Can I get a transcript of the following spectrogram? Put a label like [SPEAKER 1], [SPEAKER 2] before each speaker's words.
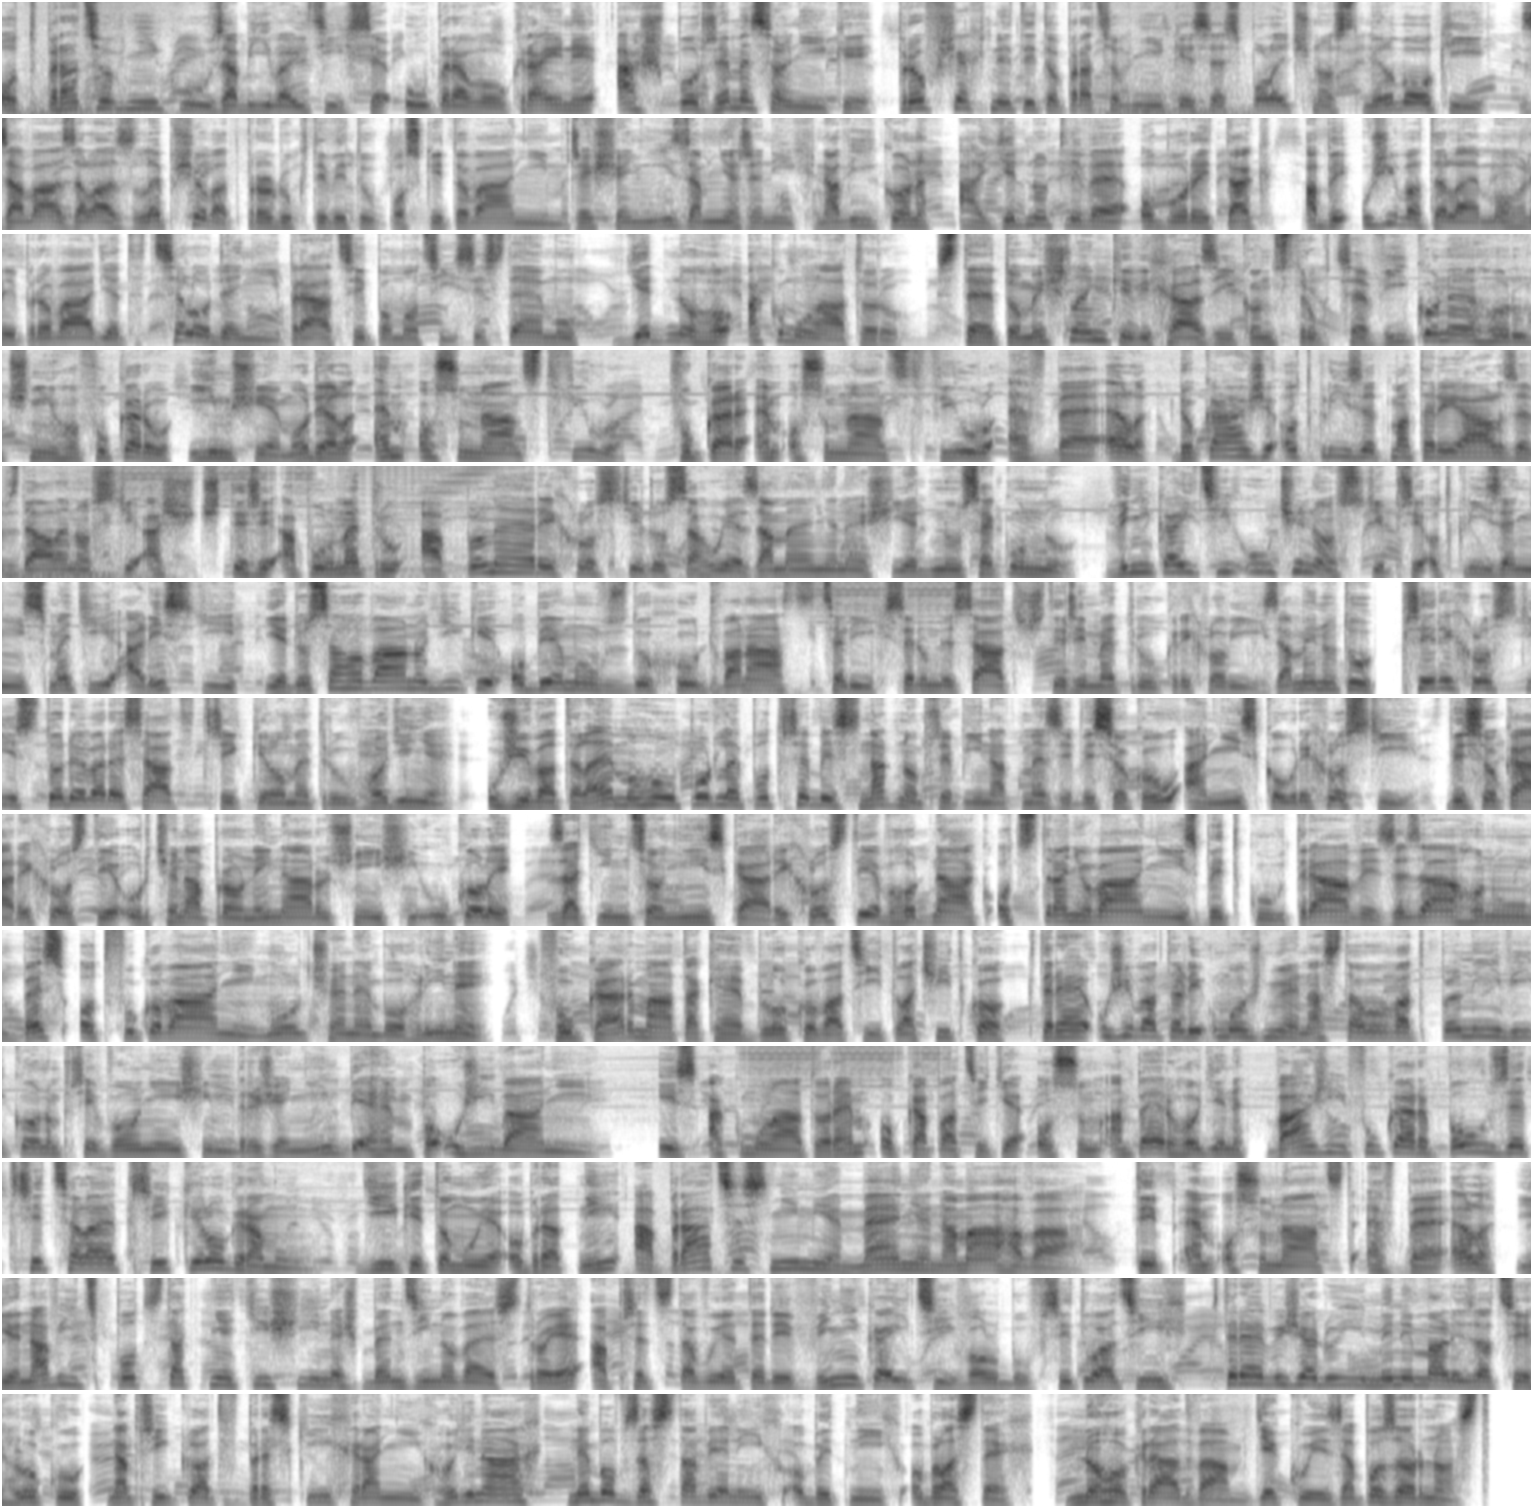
[SPEAKER 1] Od pracovníků zabývajících se úpravou krajiny až po řemeslníky. Pro všechny tyto pracovníky se společnost Milwaukee zavázala zlepšovat produktivitu poskytováním řešení zaměřených na výkon a jednotlivé obory tak, aby uživatelé mohli provádět celodenní práci pomocí systému jednoho akumulátoru. Z této myšlenky vychází konstrukce výkonného ručního fukaru, jímž je model M18 Fuel. Fukar M18 Fuel FBL dokáže odklízet materiál ze vzdálenosti až 4,5 metru a plné rychlosti dosahuje za méně než jednu sekundu. Vynikající účinnosti při odklízení smetí a listí je dosahováno díky objemu vzduchu 12,74 metrů krychlových za minutu při rychlosti 193 km v hodině. Uživatelé mohou podle potřeby snadno přepínat mezi vysokou a nízkou rychlostí. Vysoká rychlost je určena pro nejnáročnější úkoly, zatímco nízká rychlost je vhodná k odstraňování zbytků zbytků trávy ze záhonů bez odfukování mulče nebo hlíny. Fukar má také blokovací tlačítko, které uživateli umožňuje nastavovat plný výkon při volnějším držení během používání. I s akumulátorem o kapacitě 8 Ah váží Fukar pouze 3,3 kg. Díky tomu je obratný a práce s ním je méně namáhavá. Typ M18 FBL je navíc podstatně tižší než benzínové stroje a představuje tedy vynikající volbu v situacích, které vyžadují minimalizaci hluku, například v brzkých ranních hodinách nebo v zastavěných obytných oblastech. Mnohokrát vám děkuji za pozornost.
